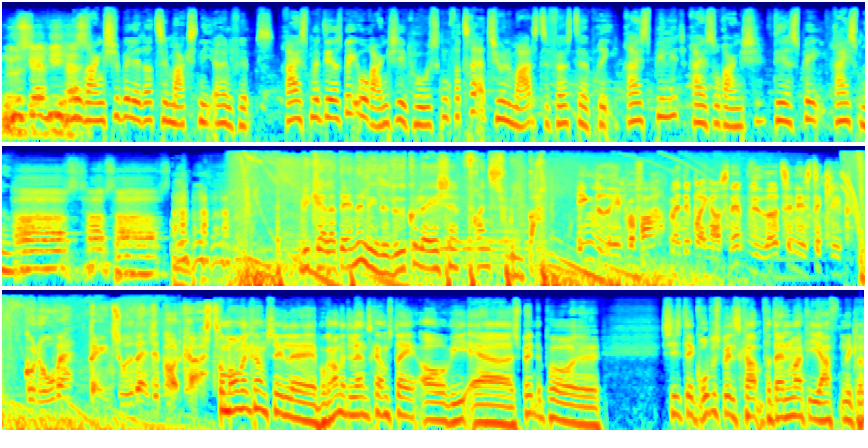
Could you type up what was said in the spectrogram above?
Nu skal vi have... Orange billetter til max 99. Rejs med DSB Orange i påsken fra 23. marts til 1. april. Rejs billigt, rejs orange. DSB, rejs med. Haps, haps, haps. Vi kalder denne lille lydkollage en sweeper. Ingen ved helt hvorfor, men det bringer os nemt videre til næste klip. Gonova, dagens udvalgte podcast. Godmorgen, velkommen til øh, programmet Det Landskampsdag, og vi er spændte på øh, sidste gruppespilskamp for Danmark i aften kl.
